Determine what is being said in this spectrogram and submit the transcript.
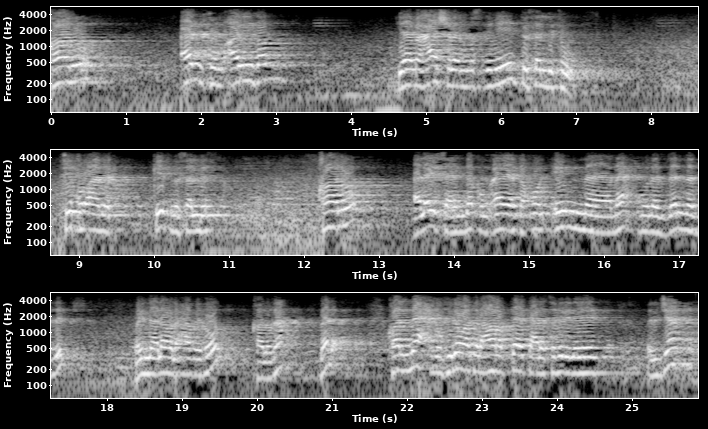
قالوا أنتم أيضا يا معاشر المسلمين تثلثون في قرآنكم كيف نثلث قالوا أليس عندكم آية تقول إنا نحن نزلنا الذكر وإنا له لحافظون؟ قالوا نعم بلى. قال نحن في لغة العرب تأتي على سبيل الإيه؟ الجمع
